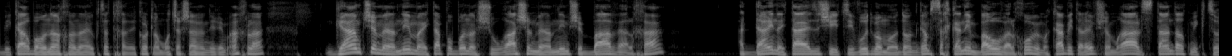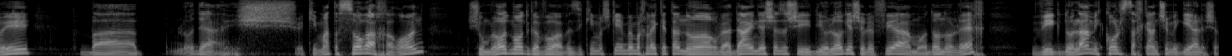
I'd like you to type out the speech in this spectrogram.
בעיקר בעונה האחרונה, היו קצת חריקות, למרות שעכשיו הם נראים אחלה, גם כשמאמנים, הייתה פה בואנה שורה של מאמנים שבאה והלכה, עדיין הייתה איזושהי יציבות במועדון. גם שחקנים באו והלכו, ומכבי תל אביב שמרה על סטנדרט מקצועי ב... לא יודע, ש... כמעט עשור האחרון, שהוא מאוד מאוד גבוה, וזה כי משקיעים במחלקת הנוער, ועדיין יש איזושהי אידיאולוגיה שלפיה המועדון הולך, והיא גדולה מכל שחקן שמגיע לשם.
